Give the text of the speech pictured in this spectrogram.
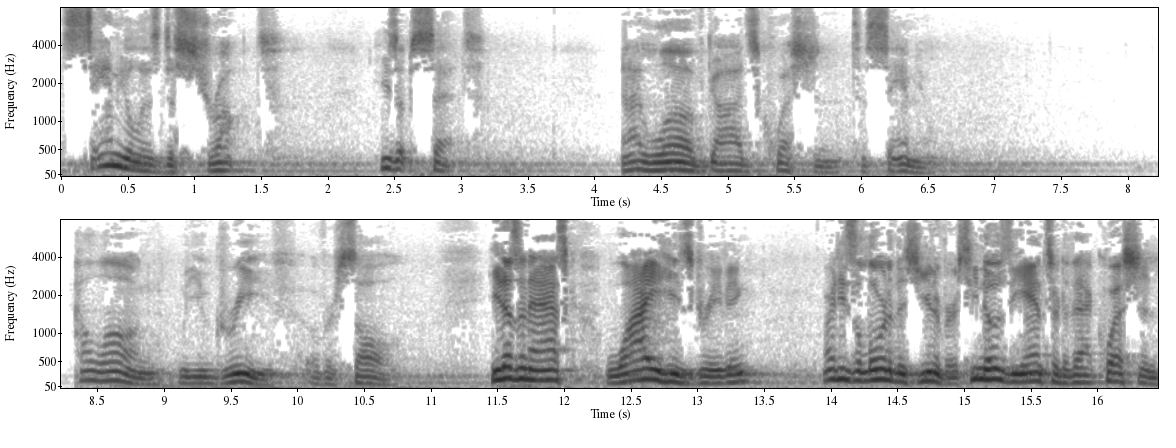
Samuel is distraught. He's upset. And I love God's question to Samuel How long will you grieve over Saul? He doesn't ask why he's grieving. Right? He's the Lord of this universe. He knows the answer to that question.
